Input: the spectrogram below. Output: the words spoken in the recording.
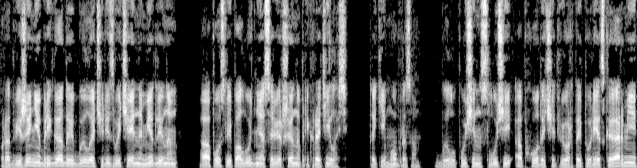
продвижение бригады было чрезвычайно медленным, а после полудня совершенно прекратилось. Таким образом, был упущен случай обхода 4-й турецкой армии,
